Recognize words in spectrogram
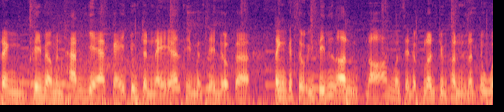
rằng khi mà mình tham gia cái chương trình này á, thì mình sẽ được uh, tăng cái sự uy tín lên. Đó mình sẽ được lên truyền hình lên TV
